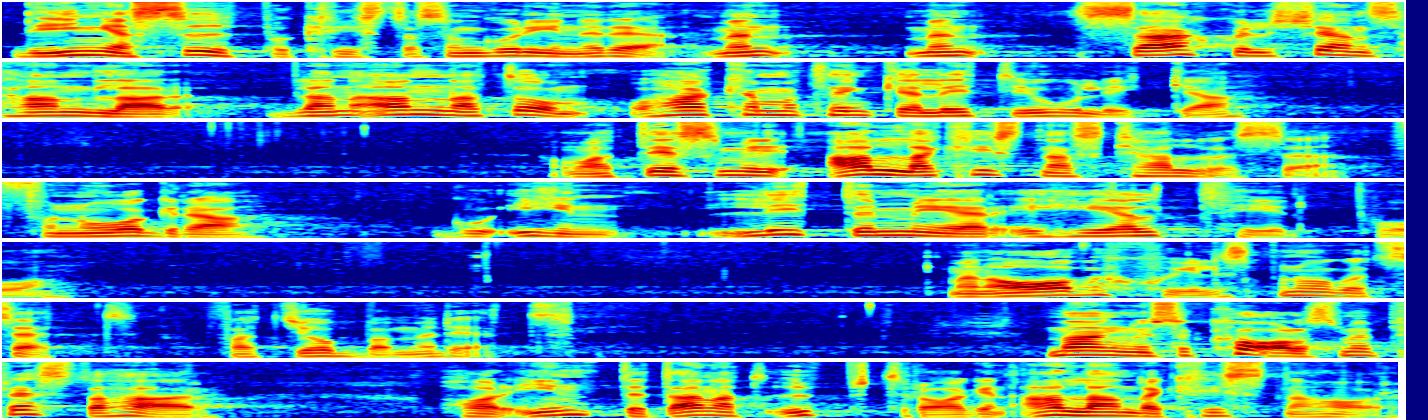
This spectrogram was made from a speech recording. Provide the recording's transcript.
Det är inga superkristna som går in i det, men, men särskild tjänst handlar bland annat om, och här kan man tänka lite olika, om att det som är alla kristnas kallelse får några gå in lite mer i heltid på. Man avskiljs på något sätt för att jobba med det. Magnus och Karl som är präster här har inte ett annat uppdrag än alla andra kristna har.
